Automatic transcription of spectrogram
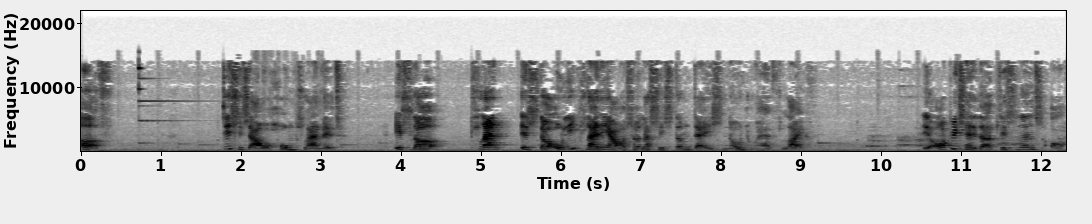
Earth. This is our home planet. It's the plan it's the only planet in our solar system that is known to have life. It orbits at a distance of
